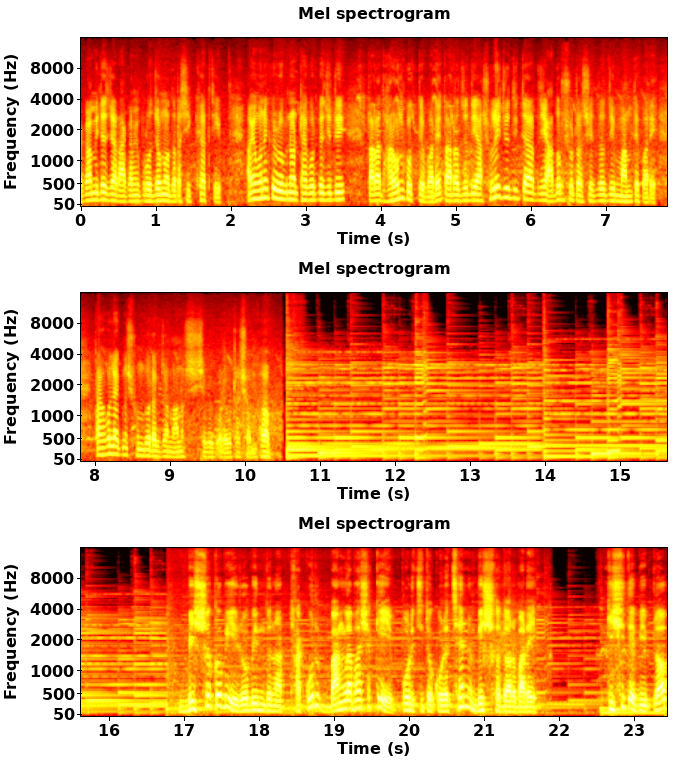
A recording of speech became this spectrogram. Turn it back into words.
আগামীতে যারা, আগামী প্রজন্ম যারা শিক্ষার্থী, আমি মনে করি রবীন্দ্রনাথ ঠাকুরকে যদি তারা ধারণ করতে পারে, তারা যদি আসলেই যদি তার যে আদর্শটা সেটা যদি মানতে পারে, তাহলে একজন সুন্দর একজন মানুষ হিসেবে গড়ে ওঠা সম্ভব। বিশ্বকবি রবীন্দ্রনাথ ঠাকুর বাংলা ভাষাকে পরিচিত করেছেন বিশ্ব দরবারে। কৃষিতে বিপ্লব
